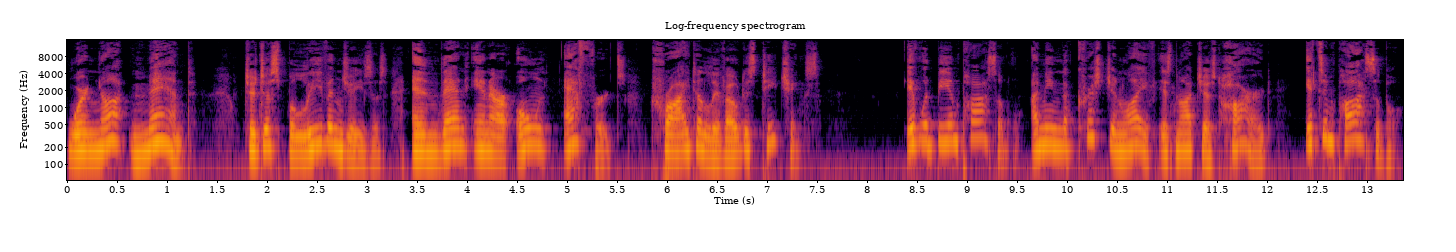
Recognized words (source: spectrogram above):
We're not meant to just believe in Jesus and then in our own efforts try to live out his teachings. It would be impossible. I mean, the Christian life is not just hard, it's impossible.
